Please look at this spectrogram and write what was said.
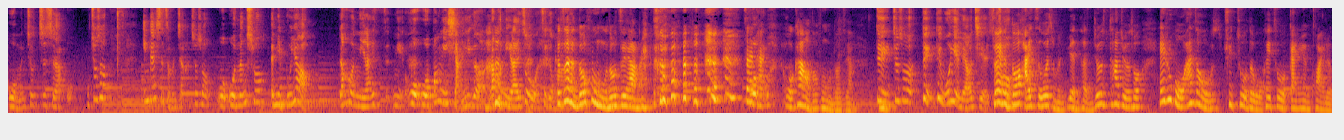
我们就支持他，我就说应该是怎么讲？就说我我能说，哎，你不要。然后你来，你我我帮你想一个，然后你来做我这个？可是很多父母都这样哎、在我台我看好多父母都这样，对，就说对对，我也了解。所以很多孩子为什么怨恨，就是他觉得说，哎、如果我按照我去做的，我可以做甘愿快乐，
